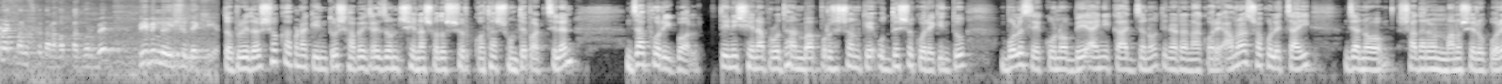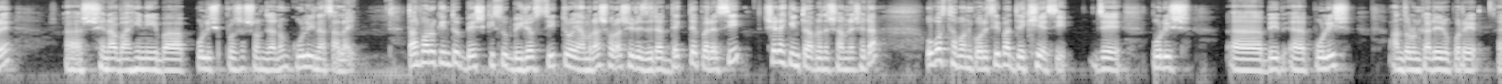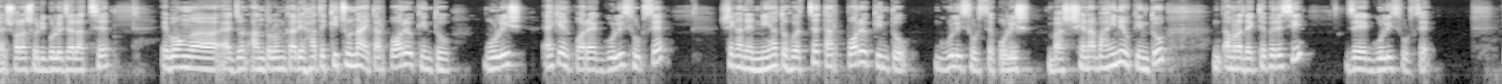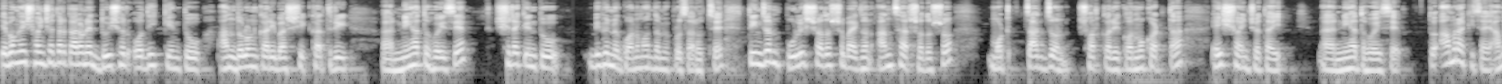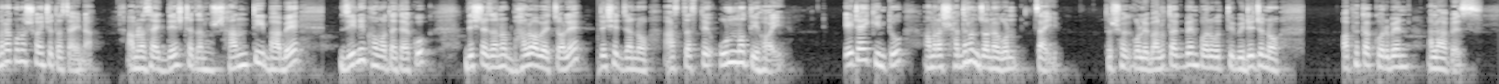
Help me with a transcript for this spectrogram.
অনেক মানুষকে তারা হত্যা করবে, বিভিন্ন ইস্যু দেখিয়ে। তো প্রিয় দর্শক, আপনারা কিন্তু সাবেক একজন সেনা সদস্যর কথা শুনতে পাচ্ছিলেন জাফর ইকবল। তিনি সেনা প্রধান বা প্রশাসনকে উদ্দেশ্য করে কিন্তু বলেছে, কোনো বেআইনি কাজ যেন তিনারা না করে। আমরা সকলে চাই যেন সাধারণ মানুষের উপরে সেনাবাহিনী বা পুলিশ প্রশাসন যেন গুলি না চালায়। তারপরও কিন্তু বেশ কিছু ভিডিও চিত্রই আমরা সরাসরি যেটা দেখতে পেরেছি, সেটা কিন্তু আপনাদের সামনে সেটা উপস্থাপন করেছি বা দেখিয়েছি যে পুলিশ পুলিশ আন্দোলনকারীর উপরে সরাসরি গুলি চালাচ্ছে এবং একজন আন্দোলনকারী হাতে কিছু নাই, তারপরেও কিন্তু পুলিশ একের পর এক গুলি ছুটছে। সেখানে নিহত হচ্ছে, তারপরেও কিন্তু গুলি ছুটছে পুলিশ বা সেনাবাহিনীও কিন্তু আমরা দেখতে পেরেছি যে গুলি ছুটছে। এবং এই সহিংসতার কারণে দুইশোর অধিক কিন্তু আন্দোলনকারী বা শিক্ষার্থী নিহত হয়েছে। সেটা কিন্তু বিভিন্ন গণমাধ্যমে প্রচার হচ্ছে। তিনজন পুলিশ সদস্য বা একজন আনসার সদস্য, মোট চারজন সরকারি কর্মকর্তা এই সহিংসতায় নিহত হয়েছে। তো আমরা কি চাই? আমরা কোনো সহিংসতা চাই না। আমরা চাই দেশটা যেন শান্তিভাবে যিনি ক্ষমতায় থাকুক, দেশটা যেন ভালোভাবে চলে, দেশের যেন আস্তে আস্তে উন্নতি হয়। এটাই কিন্তু আমরা সাধারণ জনগণ চাই। তো সকলে ভালো থাকবেন। পরবর্তী ভিডিওর জন্য অপেক্ষা করবেন। আল্লাহ হাফেজ।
